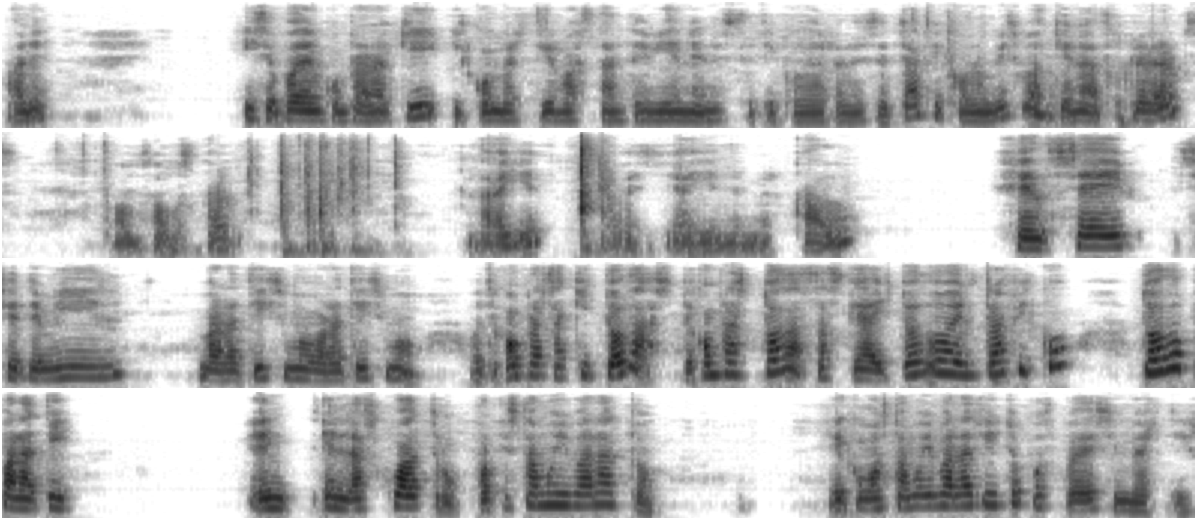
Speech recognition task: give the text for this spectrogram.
¿vale? Y se pueden comprar aquí y convertir bastante bien en este tipo de redes de tráfico. Lo mismo aquí en AdClerks. Vamos a buscar Diet, a ver si hay en el mercado. HealthSafe, 7000, baratísimo, baratísimo. O te compras aquí todas, te compras todas las que hay, todo el tráfico, todo para ti. En, en las cuatro, porque está muy barato. Y como está muy baratito, pues puedes invertir.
